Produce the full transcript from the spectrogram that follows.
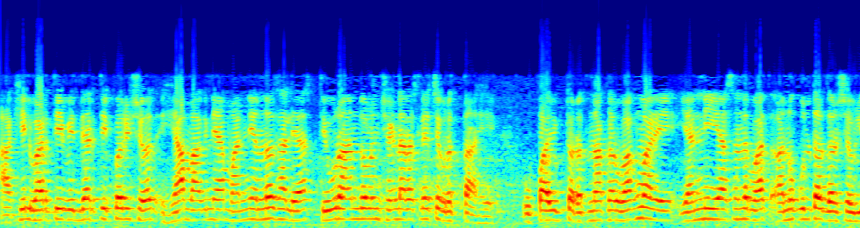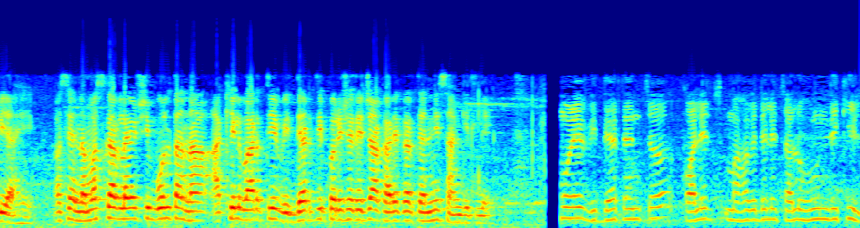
अखिल भारतीय विद्यार्थी परिषद ह्या मागण्या मान्य न झाल्यास तीव्र आंदोलन छेडणार असल्याचे वृत्त आहे. उपायुक्त रत्नाकर वाघमारे यांनी या संदर्भात अनुकूलता दर्शवली आहे. असे नमस्कार लाईव्हशी बोलताना अखिल भारतीय विद्यार्थी परिषदेच्या कार्यकर्त्यांनी सांगितले. त्यामुळे विद्यार्थ्यांचं कॉलेज महाविद्यालय चालू होऊन देखील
